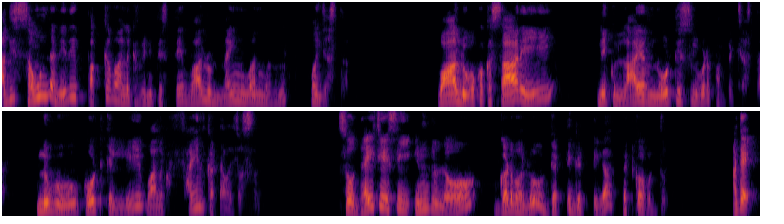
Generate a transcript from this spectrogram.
అది సౌండ్ అనేది పక్క వాళ్ళకి వినిపిస్తే వాళ్ళు నైన్ వన్ వన్ ఫోన్ చేస్తారు. వాళ్ళు ఒక్కొక్కసారి నీకు లాయర్ నోటీసులు కూడా పంపించేస్తారు. నువ్వు కోర్టుకెళ్ళి వాళ్ళకు ఫైన్ కట్టవలసి వస్తుంది. సో దయచేసి ఇంట్లో గొడవలు గట్టి గట్టిగా పెట్టుకోవద్దు. అంటే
